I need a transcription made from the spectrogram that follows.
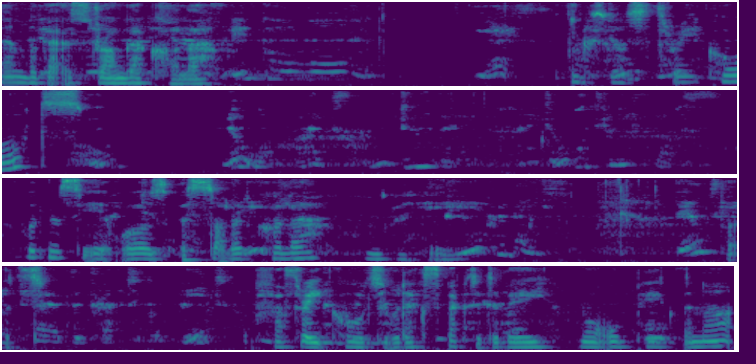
And we'll get a stronger colour. So that's three coats. Wouldn't say it was a solid colour. I'm going to hear. Your cremation. They'll take But. For three coats, you would expect it to be more opaque than that.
